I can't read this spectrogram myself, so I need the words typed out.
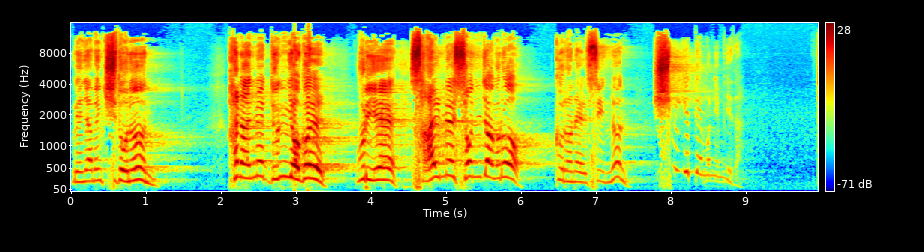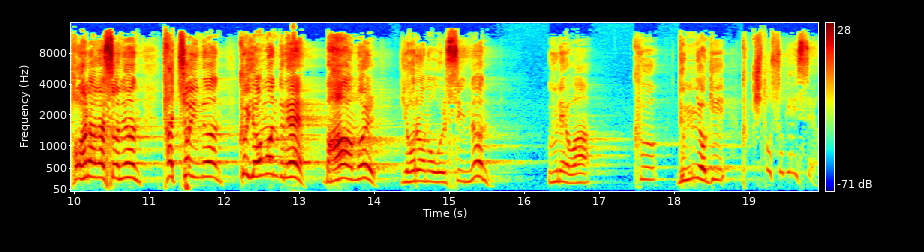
왜냐하면 기도는 하나님의 능력을 우리의 삶의 현장으로 끌어낼 수 있는 힘이기 때문입니다. 더 나아가서는 닫혀있는 그 영혼들의 마음을 열어놓을 수 있는 은혜와 그 능력이 그 기도 속에 있어요.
